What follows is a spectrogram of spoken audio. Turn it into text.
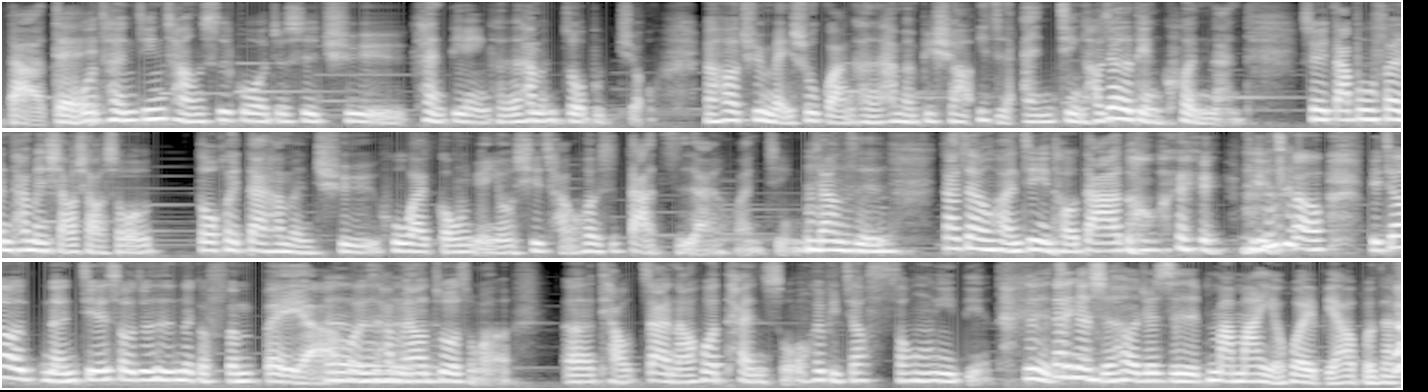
大的。我曾经尝试过，就是去看电影，可能他们坐不久；然后去美术馆，可能他们必须要一直安静，好像有点困难。所以大部分他们小小时候。都会带他们去户外公园、游戏场或者是大自然环境，这样子大自然环境里头，大家都会比较 比较能接受，就是那个分贝啊，或者是他们要做什么呃挑战啊或探索，会比较松一点。对，这个时候就是妈妈也会比较不那么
